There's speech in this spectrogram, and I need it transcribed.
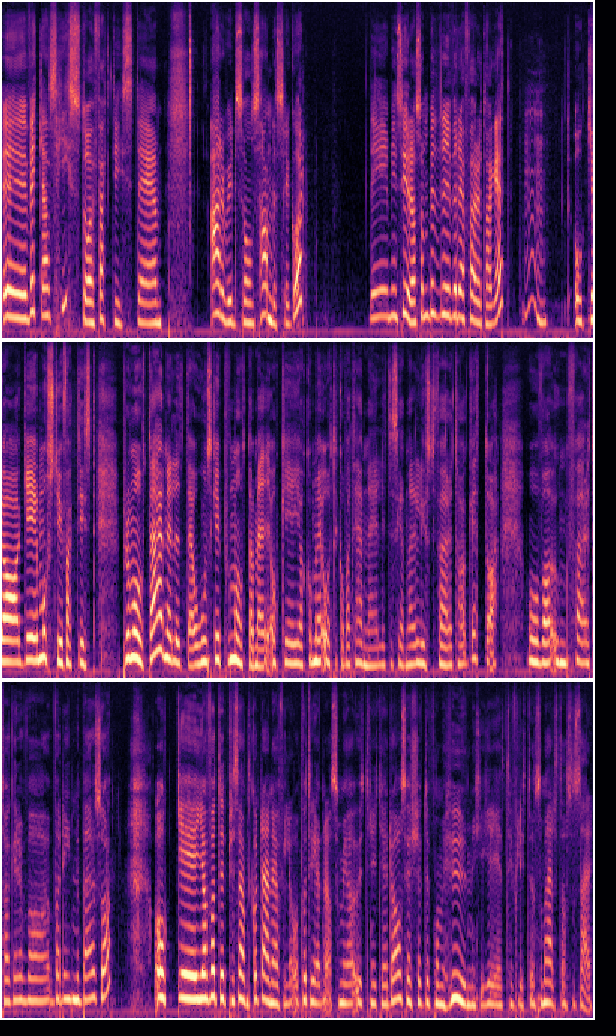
eh, veckans hiss då är faktiskt eh, Arvidssons handelsträdgård. Det är min syra som bedriver det företaget. Mm och jag eh, måste ju faktiskt promota henne lite och hon ska ju promota mig och eh, jag kommer återkomma till henne lite senare, just företaget då. Och vad ung företagare, vad, vad det innebär och så. Och eh, jag har fått ett presentkort där när jag fyllde år på 300 som jag utnyttjar idag så jag köpte på mig hur mycket grejer till flytten som helst. Alltså så här,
